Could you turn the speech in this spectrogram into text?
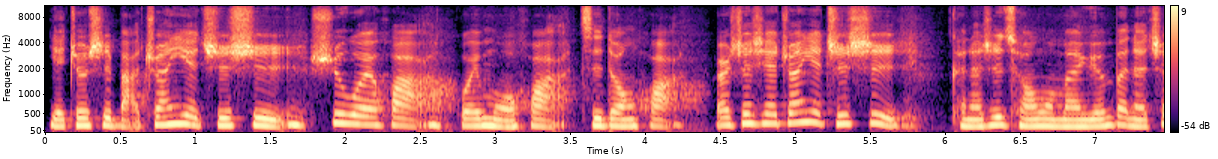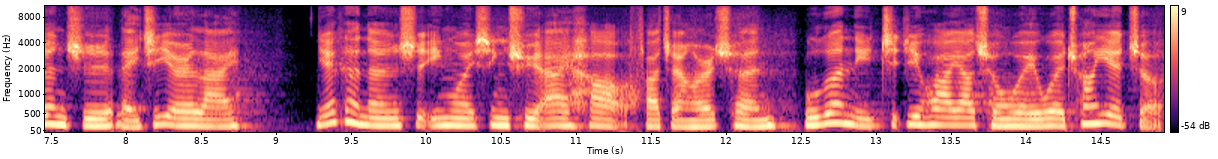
也就是把专业知识数位化、规模化、自动化。而这些专业知识可能是从我们原本的正职累积而来。也可能是因为兴趣爱好发展而成。无论你计划要成为一位创业者，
